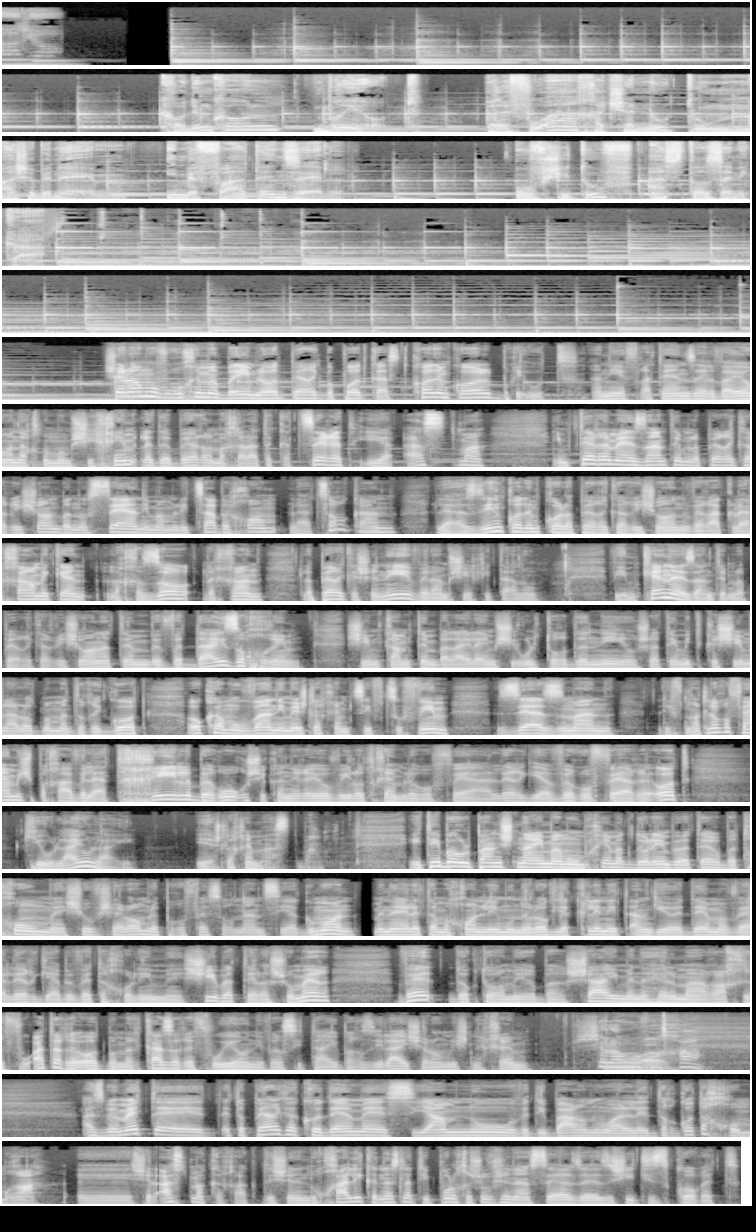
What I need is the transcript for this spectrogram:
רדיו. קודם כל, בריאות. רפואה, חדשנות ומה שביניהם, עם אפרת אנזל. ובשיתוף אסטרזניקה. שלום וברוכים הבאים לעוד פרק בפודקאסט, קודם כל, בריאות. אני אפרת הנזל, והיום אנחנו ממשיכים לדבר על מחלת הקצרת, היא האסתמה. אם טרם האזנתם לפרק הראשון בנושא, אני ממליצה בחום לעצור כאן, להאזין קודם כל לפרק הראשון, ורק לאחר מכן לחזור לכאן לפרק השני ולהמשיך איתנו. ואם כן האזנתם לפרק הראשון, אתם בוודאי זוכרים שאם קמתם בלילה עם שיעול טורדני, או שאתם מתקשים לעלות במדרגות, או כמובן אם יש לכם צפצופים, זה הזמן לפנות לרופא המשפחה ולהתחיל ברור שכנראה יוביל אתכם לרופא האלרגיה ורופא הריאות, כי אולי אולי יש לכם אסתמה. איתי באולפן שניים מהמומחים הגדולים ביותר בתחום, שוב שלום לפרופסור ננסי אגמון, מנהלת המכון לאימונולוגיה קלינית, אנגיואדמה ואלרגיה בבית החולים שיבא תל השומר, ודוקטור אמיר בר שי, מנהל מערך רפואת הריאות במרכז הרפואי האוניברסיטאי ברזילי, שלום לשניכם. שלום וברכה. אז באמת, אה, את הפרק הקודם אה, סיימנו ודיברנו על דרגות החומרה אה, של אסתמה ככה, כדי שנוכל להיכנס לטיפול, חשוב שנעשה על זה איזושהי תזכורת.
